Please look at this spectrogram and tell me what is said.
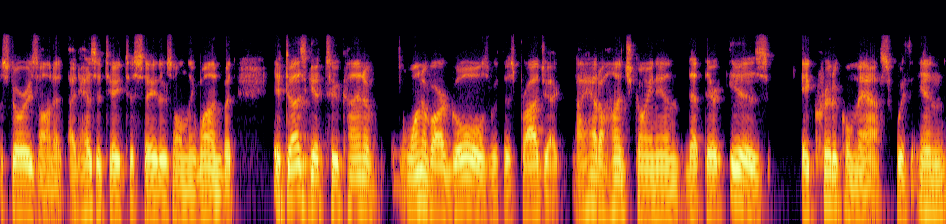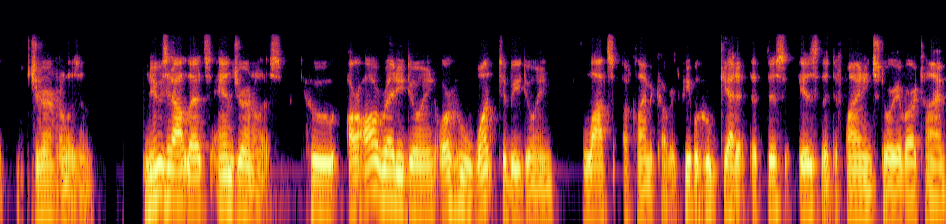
stories on it. I'd hesitate to say there's only one, but it does get to kind of one of our goals with this project. I had a hunch going in that there is a critical mass within journalism, news outlets and journalists who are already doing or who want to be doing lots of climate coverage, people who get it, that this is the defining story of our time.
